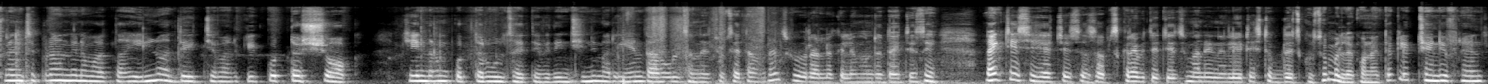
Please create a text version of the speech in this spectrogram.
ఫ్రెండ్స్ ఇప్పుడు అందిన వార్త ఇల్లు అద్దె ఇచ్చే వారికి కొత్త షాక్. కేంద్రం కొత్త రూల్స్ అయితే విధించింది. మరి ఏంటి ఆ రూల్స్ అనేది చూసేద్దాం ఫ్రెండ్స్. వివరాల్లోకి వెళ్ళే ముందు దయచేసి లైక్ చేసి షేర్ చేసి సబ్స్క్రైబ్ అయితే చేసి మరిన్ని లేటెస్ట్ అప్డేట్స్ కోసం బెల్లైకాన్ అయితే క్లిక్ చేయండి ఫ్రెండ్స్.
